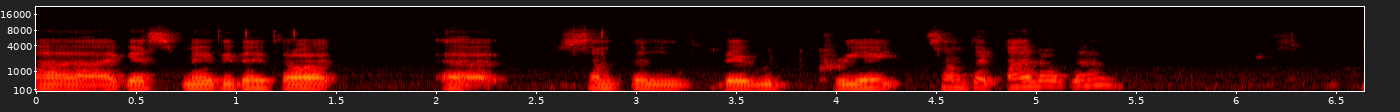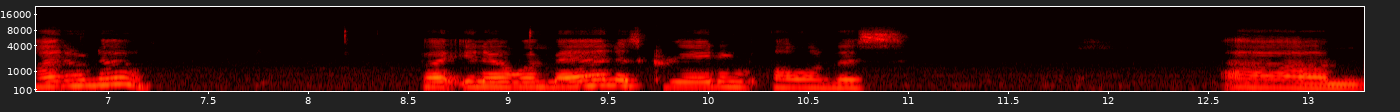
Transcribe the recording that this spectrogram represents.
Uh, I guess maybe they thought uh, something, they would create something. I don't know. I don't know. But, you know, when man is creating all of this um,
